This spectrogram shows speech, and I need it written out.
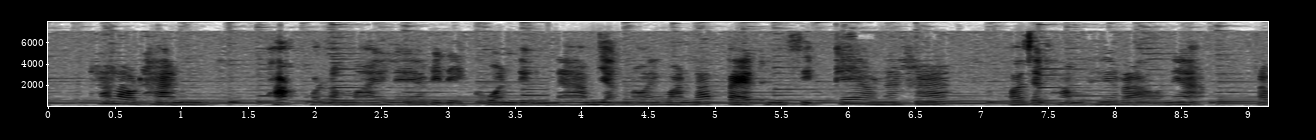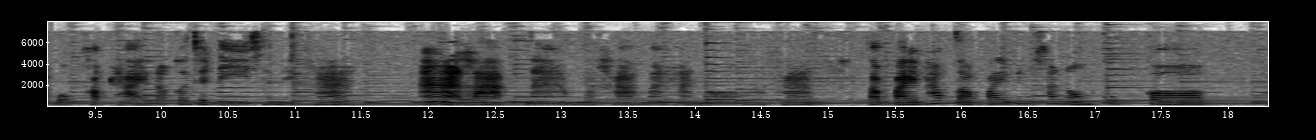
ำถ้าเราทานผักผลไม้แล้วเด็กๆควรดื่มน้ำอย่างน้อยวันละ8ถึง10 แก้วนะคะ เพราะจะทำให้เราเนี่ยระบบขับถ่ายเราก็จะดีใช่ไหมคะอ่าลากน้ำนะคะ มาหาน้องนะคะ ต่อไปภาพต่อไปเป็นขนมกรุบกรอบ ข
